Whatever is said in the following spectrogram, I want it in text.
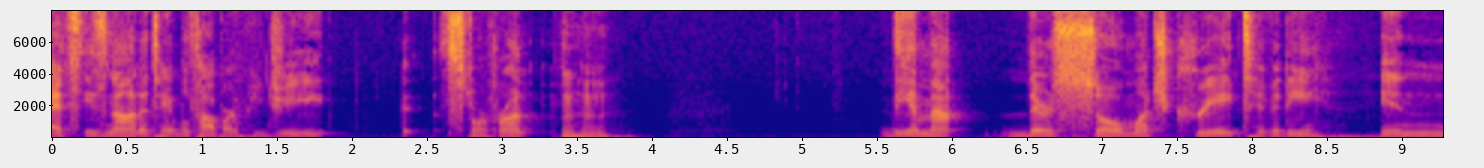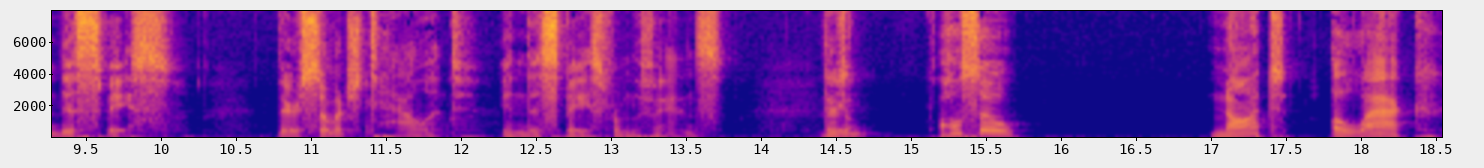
Etsy's not a tabletop RPG storefront. Mm-hmm. The amount there's so much creativity in this space. There's so much talent in this space from the fans. There's In- also not a lack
